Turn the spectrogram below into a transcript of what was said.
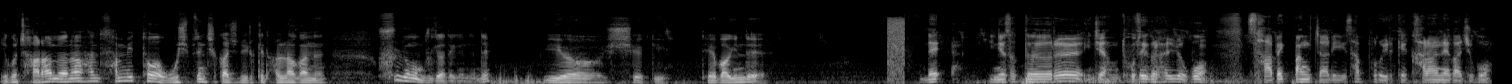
이거 잘하면은 한 3m 50cm까지도 이렇게 날아가는 훌륭한 무기가 되겠는데? 이야 이 새끼. 대박인데 네, 이 녀석들을 이제 한번 도색을 하려고 400방짜리 사포로 이렇게 갈아내가지고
